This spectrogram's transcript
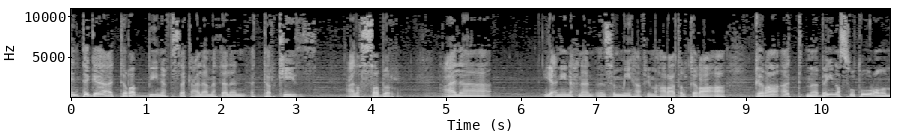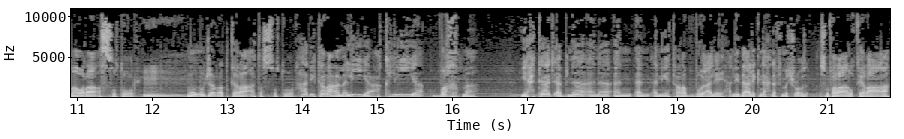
انت قاعد تربي نفسك على مثلا التركيز على الصبر على يعني نحن نسميها في مهارات القراءة قراءة ما بين السطور وما وراء السطور. مو مجرد قراءة السطور. هذه ترى عملية عقلية ضخمة يحتاج أبناءنا أن, أن, أن يتربوا عليها. لذلك نحن في مشروع سفراء القراءة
